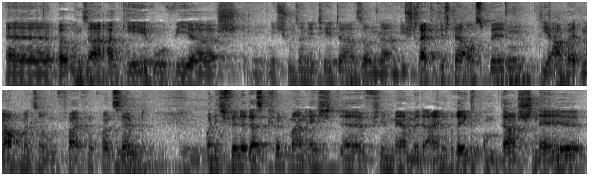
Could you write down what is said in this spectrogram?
Äh, bei unserer AG, wo wir nicht Schulsanitäter, sondern die Streitkrichter ausbilden, die arbeiten auch mit so einem Pfeifenkonzept. Mhm. Und ich finde, das könnte man echt äh, viel mehr mit einbringen, um da schnell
